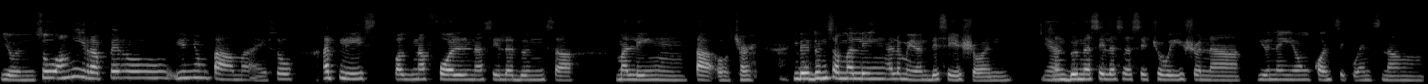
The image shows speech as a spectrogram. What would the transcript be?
Yun. So, ang hirap, pero yun yung tama eh. So, at least, pag na-fall na sila dun sa maling tao, char, hindi, dun sa maling, alam mo yun, decision, Yeah. nandun na sila sa situation na yun na yung consequence ng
